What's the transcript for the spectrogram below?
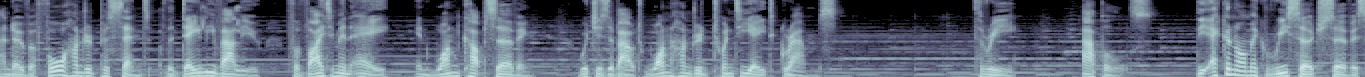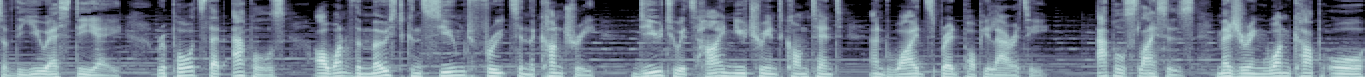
and over 400% of the daily value for vitamin A in one cup serving, which is about 128 grams. 3. Apples. The Economic Research Service of the USDA reports that apples are one of the most consumed fruits in the country due to its high nutrient content and widespread popularity. Apple slices, measuring 1 cup or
